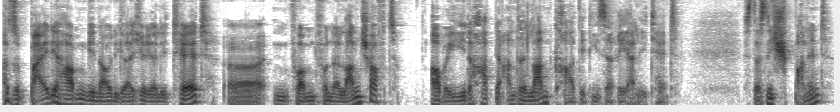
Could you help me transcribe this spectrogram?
Also beide haben genau die gleiche Realität äh, in Form von der Landschaft, aber jeder hat eine andere Landkarte dieser Realität. Ist das nicht spannend?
